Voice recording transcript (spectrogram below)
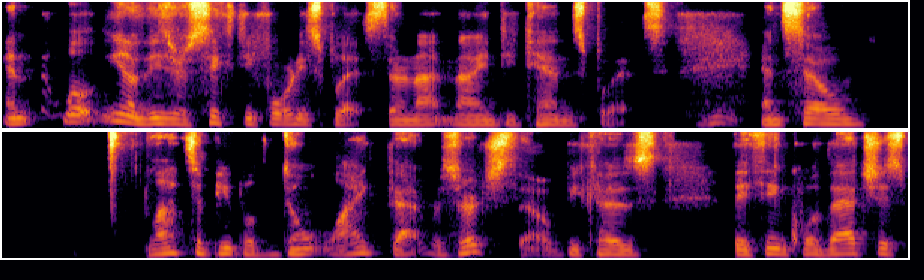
And well you know these are 60 40 splits. They're not 90 10 splits. Mm-hmm. and so lots of people don't like that research though because they think well that just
